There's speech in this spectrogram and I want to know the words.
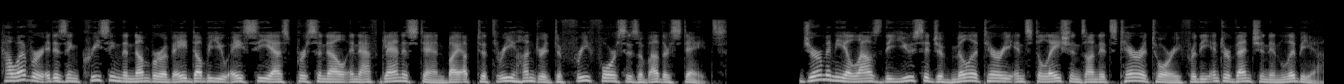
However it is increasing the number of AWACS personnel in Afghanistan by up to 300 to free forces of other states. Germany allows the usage of military installations on its territory for the intervention in Libya.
